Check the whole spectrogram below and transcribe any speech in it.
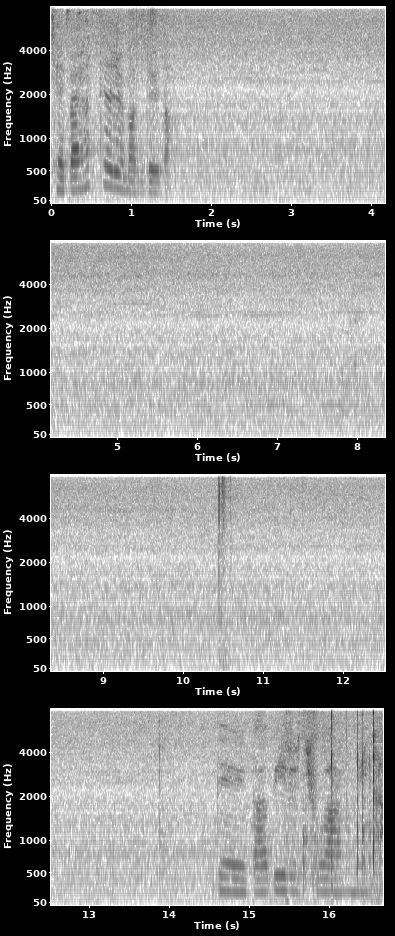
제발 하트를 만들다. 네, 나비를 좋아합니다.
